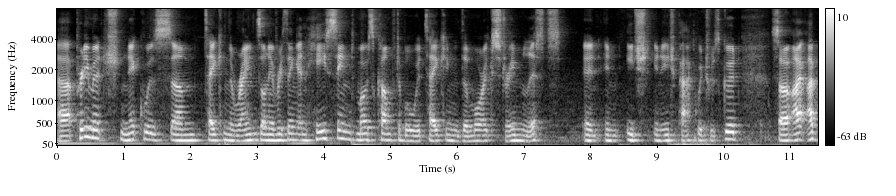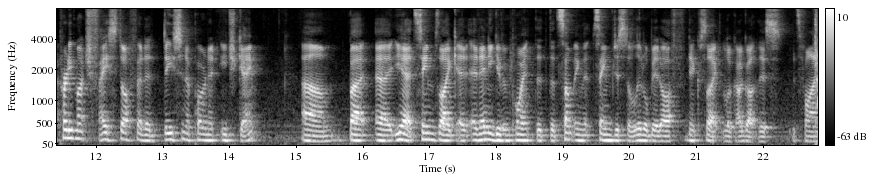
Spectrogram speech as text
uh, pretty much Nick was um, taking the reins on everything, and he seemed most comfortable with taking the more extreme lists in, in each in each pack, which was good. So I, I pretty much faced off at a decent opponent each game. Um, but uh, yeah, it seemed like at, at any given point that, that something that seemed just a little bit off, Nick's like, "Look, I got this. It's fine."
